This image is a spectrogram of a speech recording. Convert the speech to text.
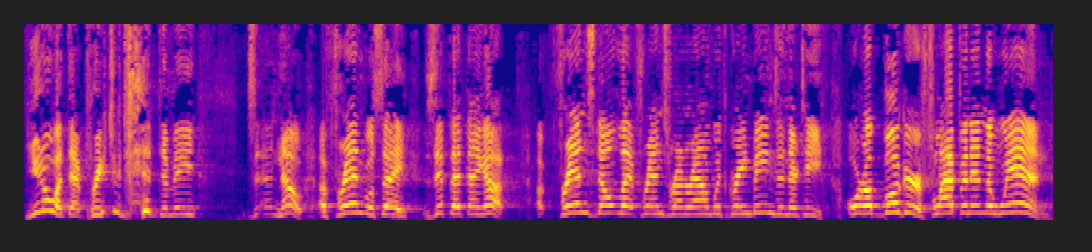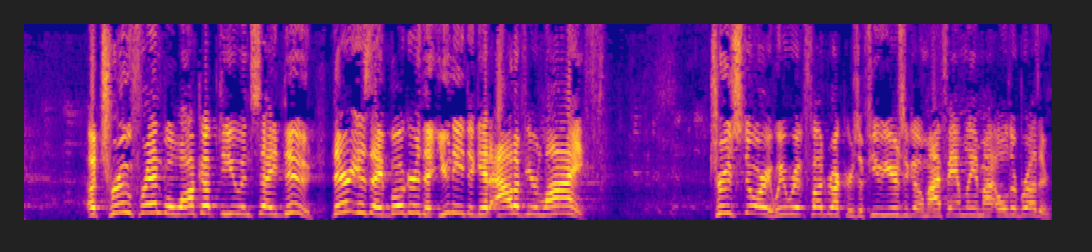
you know what that preacher did to me? No. A friend will say, zip that thing up. Uh, friends don't let friends run around with green beans in their teeth or a booger flapping in the wind. A true friend will walk up to you and say, dude, there is a booger that you need to get out of your life. True story. We were at Fuddruckers a few years ago, my family and my older brother.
